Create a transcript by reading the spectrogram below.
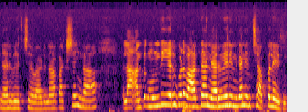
నెరవేర్చేవాడు. నా పక్షంగా అలా అంతకు ముందు ఇయర్ కూడా వాగ్దానం నెరవేరింది కానీ నేను చెప్పలేదు.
